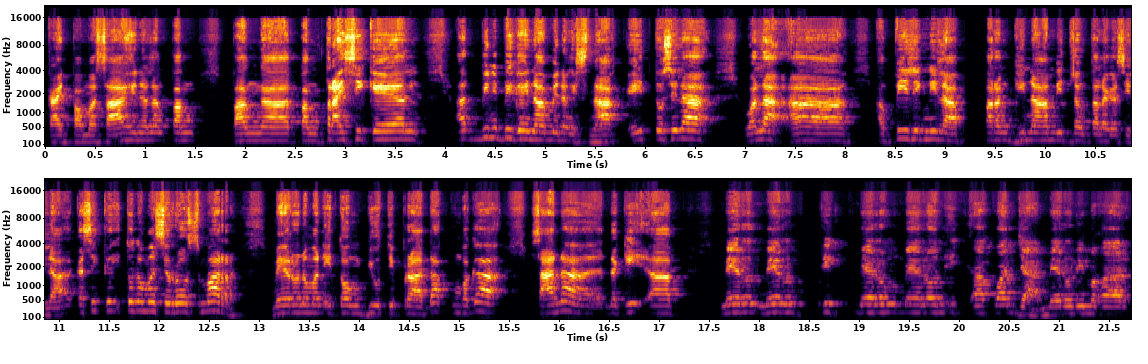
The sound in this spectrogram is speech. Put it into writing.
kahit pamasahe na lang pang pang ah, pang tricycle. At binibigay namin ng snack. Eh, ito sila wala. Ah, ang feeling nila parang ginamit lang talaga sila. Kasi ito naman si Rosmar. Meron naman itong beauty product. Kumbaga sana nagi ah, meron meron meron meron uh, kwan dyan, meron din mga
